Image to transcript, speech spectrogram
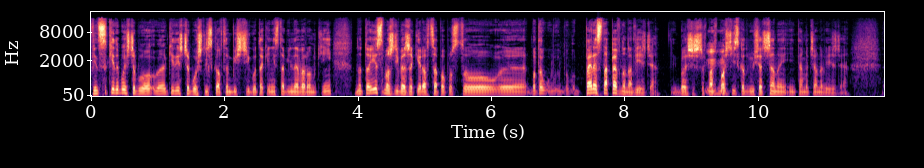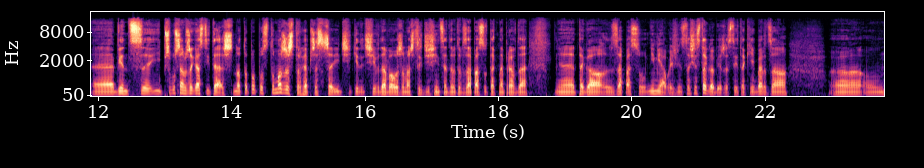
Więc kiedy, było jeszcze było, kiedy jeszcze było ślisko w tym wyścigu, takie niestabilne warunki, no to jest możliwe, że kierowca po prostu, yy, bo to Perez na pewno na wjeździe, bo jeszcze wpadł w poślizg, odbił się ściany i tam leciał na wjeździe. E, więc y, i przypuszczam, że Gasly też, no to po prostu możesz trochę przestrzelić i kiedy ci się wydawało, że masz tych 10 cm zapasu, tak naprawdę e, tego zapasu nie miałeś, więc to się z tego bierze, z tej takiej bardzo e,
